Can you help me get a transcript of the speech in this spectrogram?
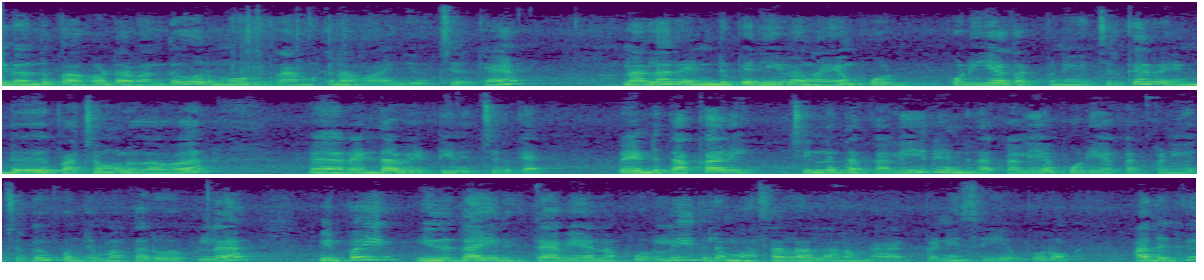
இது வந்து பகோடா வந்து ஒரு நூறு கிராமுக்கு நான் வாங்கி வச்சுருக்கேன். நல்லா ரெண்டு பெரிய வெங்காயம் பொ பொடியாக கட் பண்ணி வச்சுருக்கேன். ரெண்டு பச்சை மிளகாவை ரெண்டாக வெட்டி வச்சுருக்கேன். ரெண்டு தக்காளி சின்ன தக்காளி ரெண்டு தக்காளியாக பொடியாக கட் பண்ணி வச்சுருக்கேன். கொஞ்சமாக கருவேப்பிலை. இப்போ இதுதான் இதுக்கு தேவையான பொருள். இதில் மசாலாலாம் நம்ம ஆட் பண்ணி செய்ய போகிறோம் அதுக்கு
